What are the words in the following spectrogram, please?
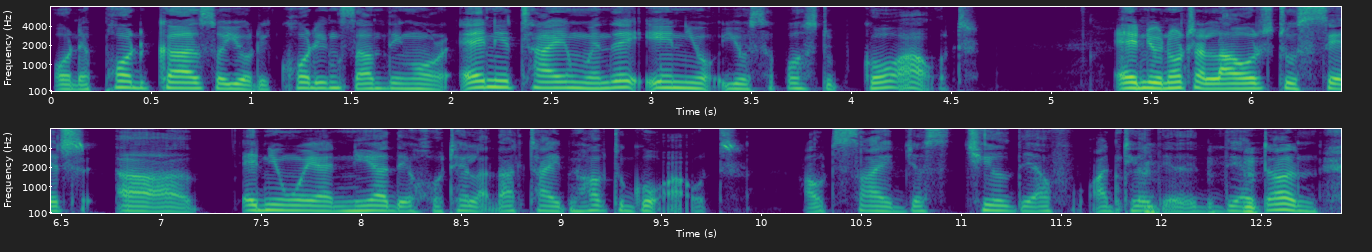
on a podcast or you're recording something or any time when they're in you're, you're supposed to go out and you're not allowed to sit uh, anywhere near the hotel at that time. You have to go out outside just chill there f- until they're, they're done.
